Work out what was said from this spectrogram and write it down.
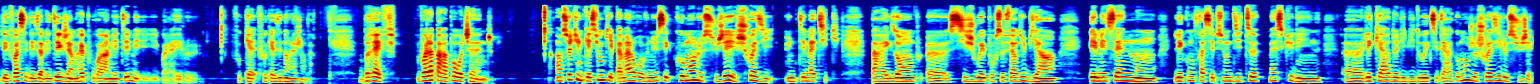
des fois, c'est des invités que j'aimerais pouvoir inviter, mais voilà, il faut, faut caser dans l'agenda. Bref, voilà par rapport au challenge. Ensuite, une question qui est pas mal revenue, c'est comment le sujet est choisi, une thématique. Par exemple, euh, si jouer pour se faire du bien, aimer sainement, les contraceptions dites masculines, euh, l'écart de libido, etc. Comment je choisis le sujet?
